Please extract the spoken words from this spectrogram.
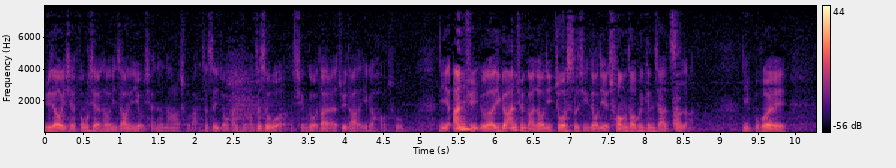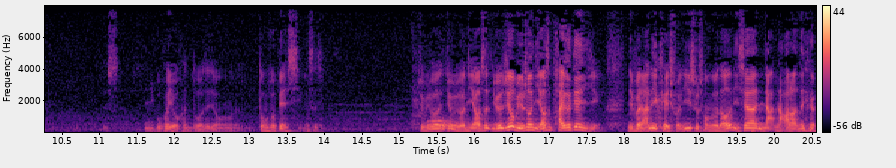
遇到一些风险的时候，你知道你有钱能拿得出来，这是一种安全感，这是我钱给我带来的最大的一个好处。你安全有了一个安全感之后，你做事情之后，你的创造会更加自然，你不会，你不会有很多这种动作变形的事情。就比如说，就比如说你要是，就就比如说你要是拍一个电影，你本来你可以纯艺术创作，然后你现在拿拿了那个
